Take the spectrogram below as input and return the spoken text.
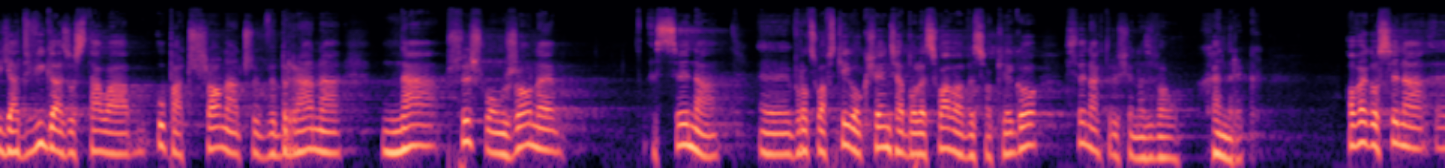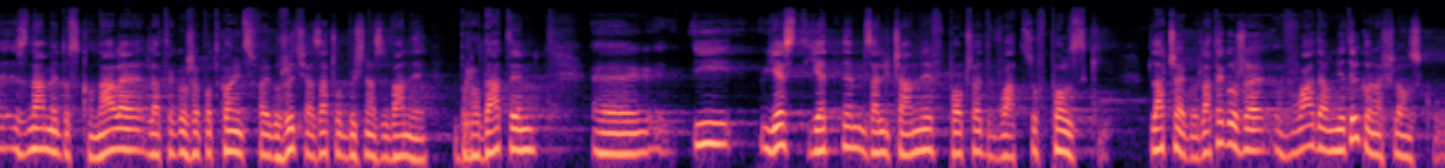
Jadwiga została upatrzona czy wybrana na przyszłą żonę syna e, wrocławskiego księcia Bolesława Wysokiego, syna, który się nazywał Henryk. Owego syna e, znamy doskonale, dlatego że pod koniec swojego życia zaczął być nazywany brodatym e, i jest jednym zaliczany w poczet władców Polski. Dlaczego? Dlatego, że władał nie tylko na Śląsku,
